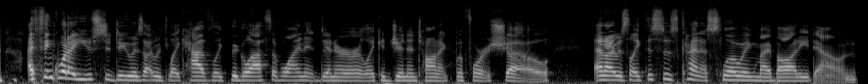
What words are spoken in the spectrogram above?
I think what I used to do is I would like have like the glass of wine at dinner or like a gin and tonic before a show. And I was like this is kind of slowing my body down.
